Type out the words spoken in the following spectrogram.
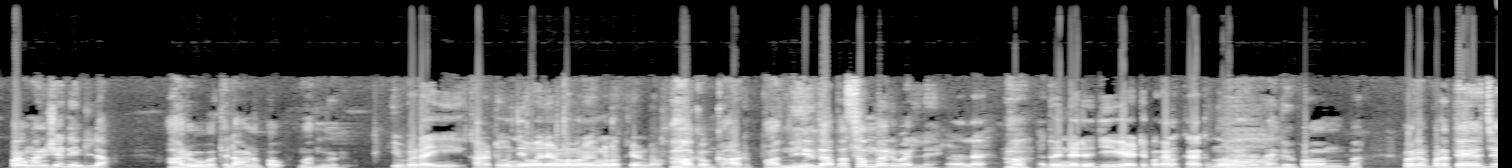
ഇപ്പൊ മനുഷ്യനില്ല. ആ രൂപത്തിലാണ് ഇപ്പൊ വന്നത്. ഇവിടെ ഈ കാട്ടുപന്നി പോലെയുള്ള മൃഗങ്ങളൊക്കെ ഉണ്ടോ? ആ പന്നി ദിവസം വരുമല്ലേ അതല്ലേ. അത് പിന്നെ ഒരു ജീവിയായിട്ട് ഇപ്പൊ കണക്കാക്കുന്നു അതിപ്പം ഒരു പ്രത്യേകിച്ച്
